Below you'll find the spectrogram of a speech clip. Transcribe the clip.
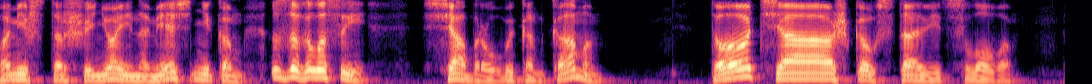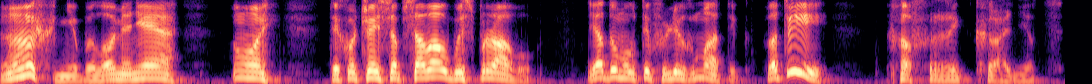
паміж старшынёй і намеснікам з-за галасы сябраў выканкамам, то цяжка ўставіць слова. Ах, не было мяне! Ой, ты хутчэй сапсаваў бы справу. Я думаў, ты флегматык, а ты афрыканец.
